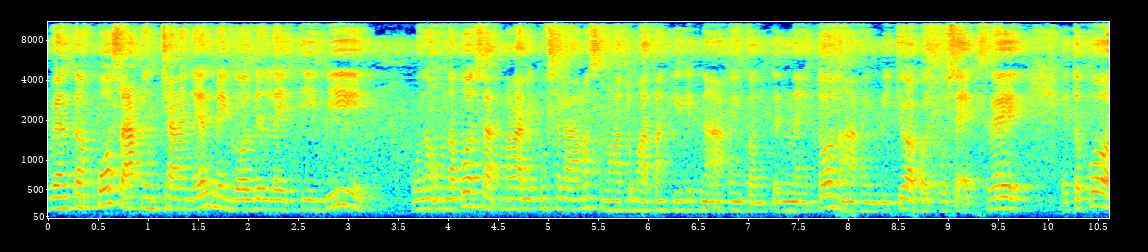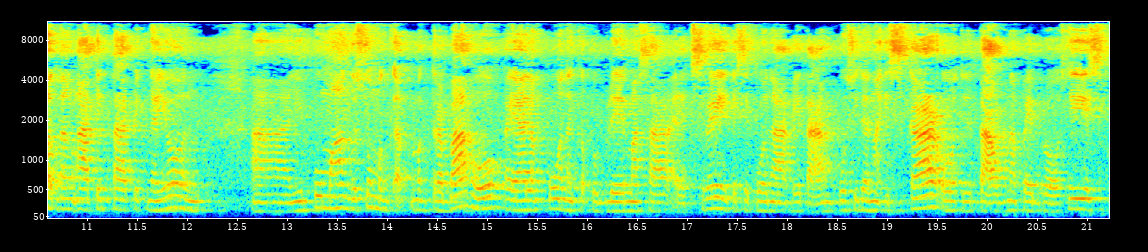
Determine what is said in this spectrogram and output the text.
Welcome po sa aking channel, may Golden Light TV. Unang-una po, sa, marami pong salamat sa mga tumatangkilik na aking content na ito, ng aking video about po sa x-ray. Ito po at ang ating topic ngayon. Ah, yung po mga gustong mag, magtrabaho, kaya lang po nagka-problema sa x-ray kasi po nakitaan po sila ng scar o tinatawag na fibrosis.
